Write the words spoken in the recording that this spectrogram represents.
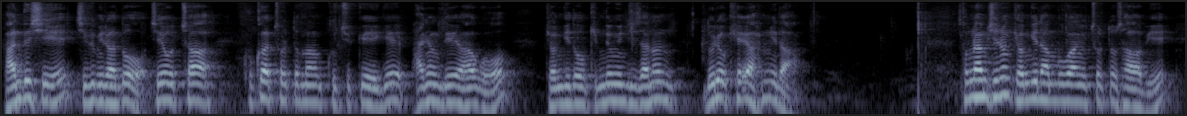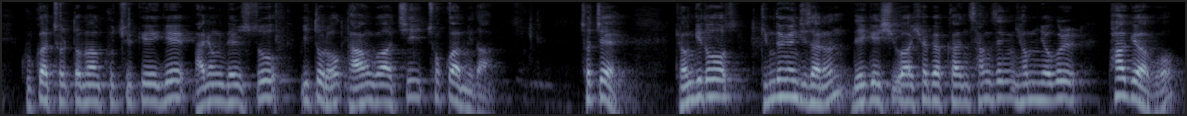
반드시 지금이라도 제5차 국가철도망 구축계획에 반영되어야 하고 경기도 김동윤 지사는 노력해야 합니다. 성남시는 경기 남부광역철도 사업이 국가철도망 구축계획에 반영될 수 있도록 다음과 같이 촉구합니다. 첫째, 경기도 김동연 지사는 4개 시와 협약한 상생 협력을 파괴하고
